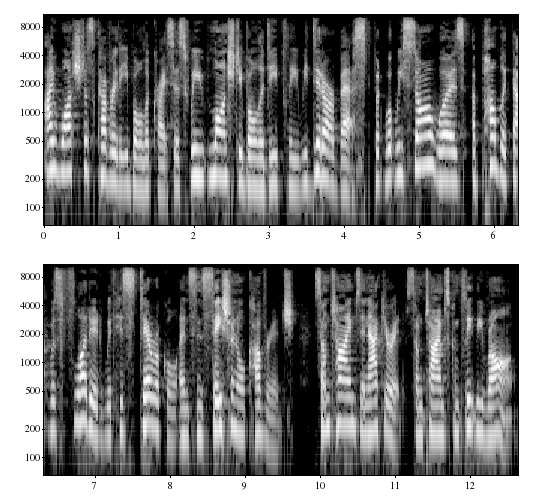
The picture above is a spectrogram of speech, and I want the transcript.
I watched us cover the Ebola crisis. We launched Ebola deeply. We did our best. But what we saw was a public that was flooded with hysterical and sensational coverage, sometimes inaccurate, sometimes completely wrong.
